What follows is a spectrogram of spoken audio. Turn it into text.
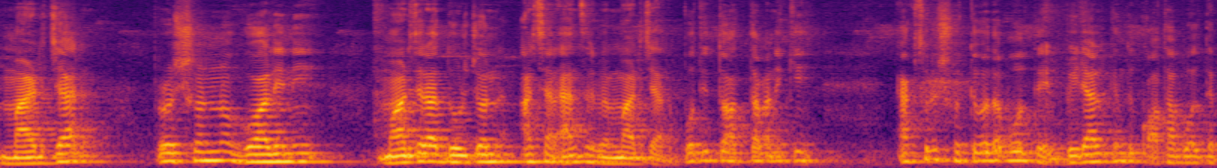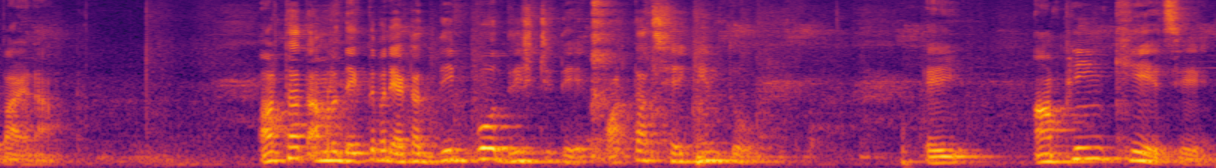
মার্জার, প্রসন্ন, গোয়ালিনী, মার্জারা দুর্জন আচ্ছা অ্যান্সার হবে মার্জার। পতিত আত্মা মানে কি? অ্যাকচুয়ালি সত্যি কথা বলতে বিড়াল কিন্তু কথা বলতে পারে না। অর্থাৎ আমরা দেখতে পারি একটা দিব্য দৃষ্টিতে, অর্থাৎ সে কিন্তু এই আফিং খেয়েছে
